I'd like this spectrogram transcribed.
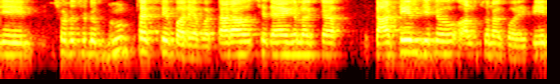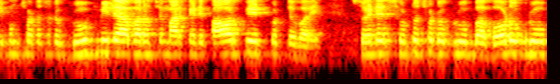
যে ছোট ছোট গ্রুপ থাকতে পারে, আবার তারা হচ্ছে দেখা গেল একটা কার্টেল যেটা আলোচনা করে, তো এরকম ছোট ছোট গ্রুপ মিলে আবার হচ্ছে মার্কেটে পাওয়ার ক্রিয়েট করতে পারে। সো এটা ছোট ছোট গ্রুপ বা বড় গ্রুপ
